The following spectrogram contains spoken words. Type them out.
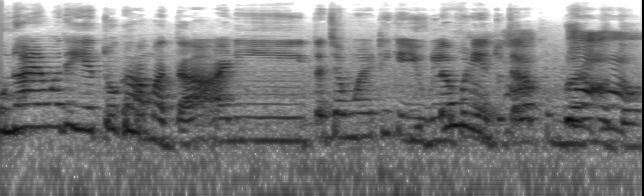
उन्हाळ्यामध्ये येतो घाम आता आणि त्याच्यामुळे ठीक आहे युगला पण येतो त्याला खूप गरम होतो.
